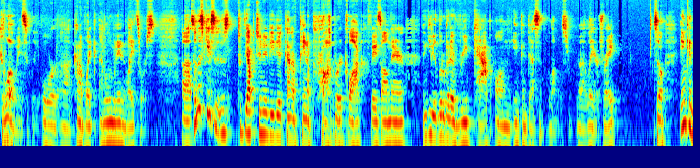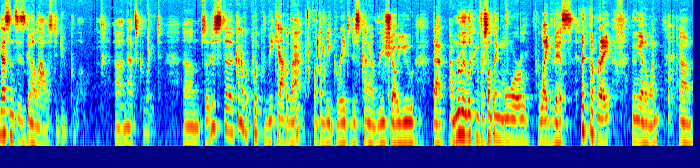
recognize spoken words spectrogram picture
glow, basically, or uh, kind of like an illuminating light source. Uh, so in this case, it just took the opportunity to kind of paint a proper clock face on there and give you a little bit of recap on the incandescent levels, uh, layers, right? So incandescence is going to allow us to do glow uh, and that's great. Um, so just uh, kind of a quick recap of that. Thought that'd be great to just kind of re-show you that I'm really looking for something more like this, right, than the other one. Um,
